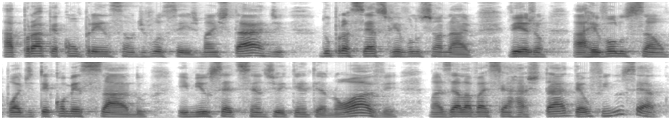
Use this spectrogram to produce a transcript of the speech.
a própria compreensão de vocês mais tarde do processo revolucionário. Vejam, a revolução pode ter começado em 1789, mas ela vai se arrastar até o fim do século.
